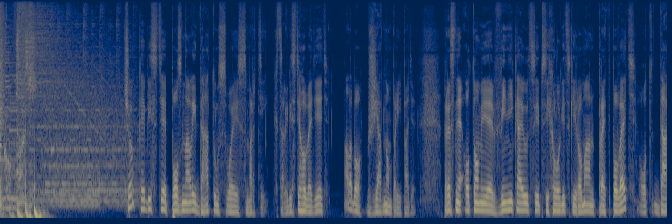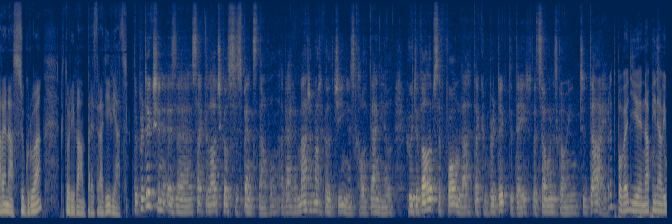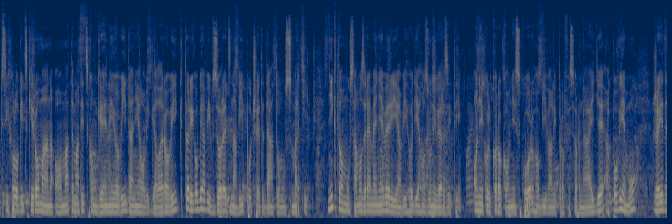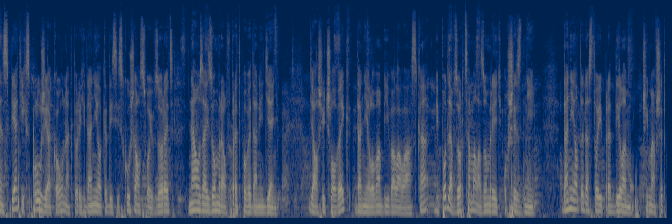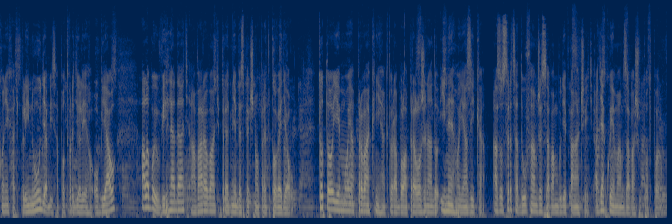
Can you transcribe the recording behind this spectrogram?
Čo keby ste poznali dátum svojej smrti? Chceli by ste ho vedieť? Alebo v žiadnom prípade. Presne o tom je vynikajúci psychologický román Predpoveď od Darena Sugrua, ktorý vám prezradí viac. The Prediction is a psychological suspense novel about a mathematical genius called Daniel who develops a formula that can predict the date that someone is going to die. Predpoveď je napínavý psychologický román o matematickom géniovi Danielovi Gellerovi, ktorý objaví vzorec na výpočet dátumu smrti. Nikto mu samozrejme neverí a vyhodia ho z univerzity. O niekoľko rokov rokov neskôr ho bývalý profesor nájde a povie mu, že jeden z piatich spolužiakov, na ktorých Daniel kedysi skúšal svoj vzorec, naozaj zomrel v predpovedaný deň. Ďalší človek, Danielova bývalá láska, by podľa vzorca mala zomrieť o 6 dní. Daniel teda stojí pred dilemu, či má všetko nechať plynúť, aby sa potvrdil jeho objav, alebo ju vyhľadať a varovať pred nebezpečnou predpovedou. Toto je moja prvá kniha, ktorá bola preložená do iného jazyka. A zo srdca dúfam, že sa vám bude páčiť a ďakujem vám za vašu podporu.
